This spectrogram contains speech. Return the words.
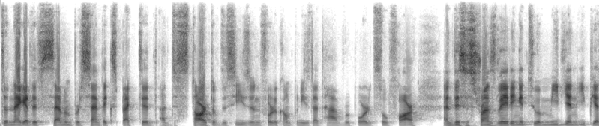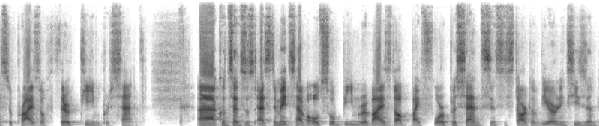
the negative 7% expected at the start of the season for the companies that have reported so far. And this is translating into a median EPS surprise of 13%. Uh, consensus estimates have also been revised up by 4% since the start of the earnings season.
